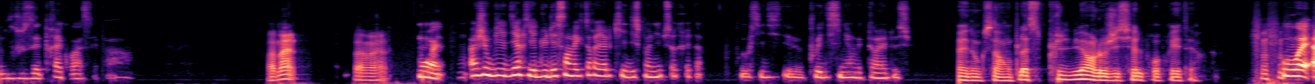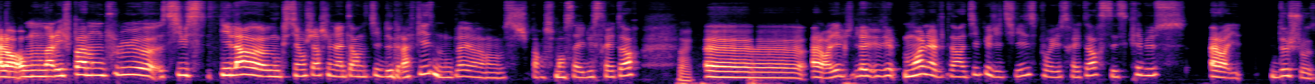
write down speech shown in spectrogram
heu, vous êtes prêts, quoi. C'est pas Pas mal, pas mal. Ouais. Ah, j'ai oublié de dire, il y a du dessin vectoriel qui est disponible sur Krita. Vous pouvez aussi dis vous pouvez dessiner en vectoriel dessus. Ouais, donc ça remplace plusieurs logiciels propriétaires. Ouais, alors on n'arrive pas non plus, heu, si si là, heu, donc si on cherche une alternative de graphisme, donc là, heu, je pense je pense à Illustrator. Ouais. Alors il moi, l'alternative que j'utilise pour Illustrator, c'est Scribus. Alors il 2 choses,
